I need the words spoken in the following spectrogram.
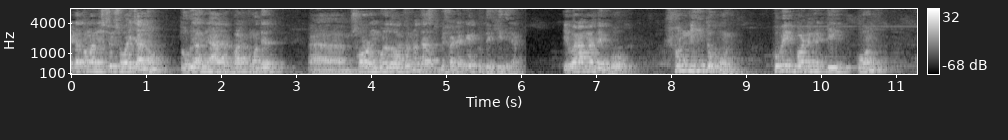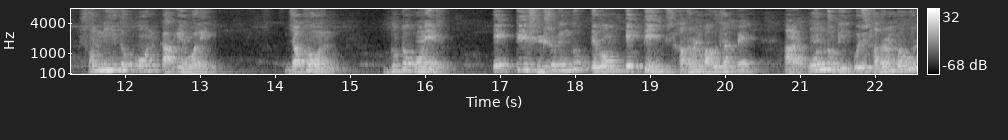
এটা তোমরা নিশ্চয়ই সবাই জানো। তবে আমি আরেকবার তোমাদের স্মরণ করে দেওয়ার জন্য জাস্ট বিষয়টাকে একটু দেখিয়ে দিলাম। এবার আমরা দেখব সন্নিহিত কোণ। খুব ইম্পর্টেন্ট একটি কোণ। সন্নিহিত কোণ কাকে বলে? যখন দুটো কোণের একটি শীর্ষবিন্দু এবং একটি সাধারণ বাহু থাকবে, আর কোন দুটি ওই সাধারণ বাহুর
